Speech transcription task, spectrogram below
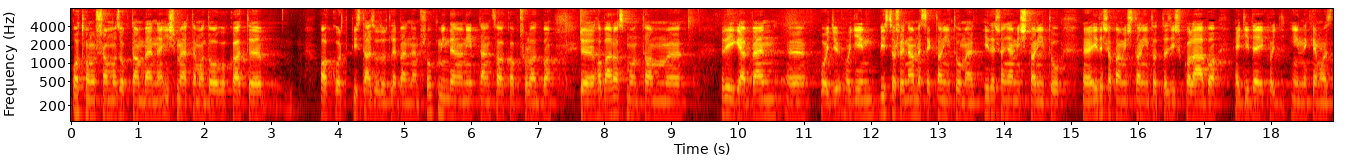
otthonosan mozogtam benne, ismertem a dolgokat, akkor tisztázódott le bennem sok minden a néptánccal kapcsolatban. Habár azt mondtam régebben, hogy, hogy én biztos, hogy nem leszek tanító, mert édesanyám is tanító, édesapám is tanított az iskolába egy ideig, hogy én nekem az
